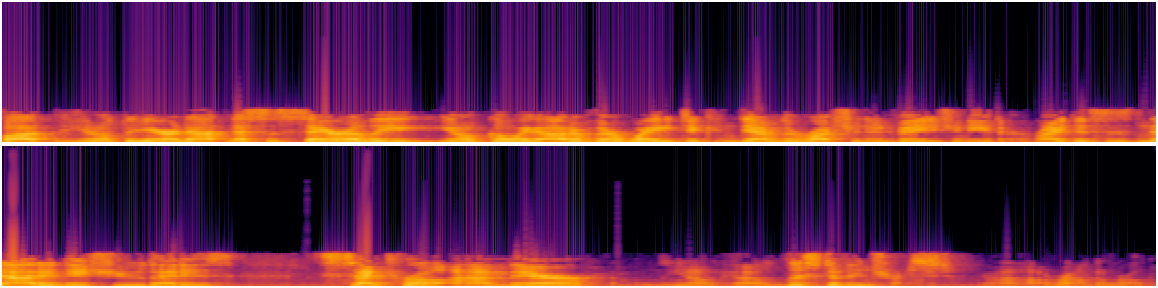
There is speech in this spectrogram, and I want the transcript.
but you know they are not necessarily you know going out of their way to condemn the Russian invasion either, right? This is not an issue that is central on their you know uh, list of interest uh, around the world.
